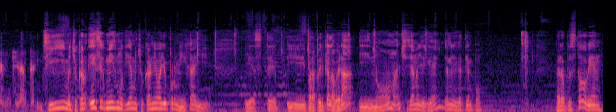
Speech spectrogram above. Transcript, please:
el incidente. Sí, me chocaron. Ese mismo día me chocaron. Iba yo por mi hija y, y este, y para pedir calavera. Y no, manches, ya no llegué. Ya no llegué a tiempo. Pero pues todo bien.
